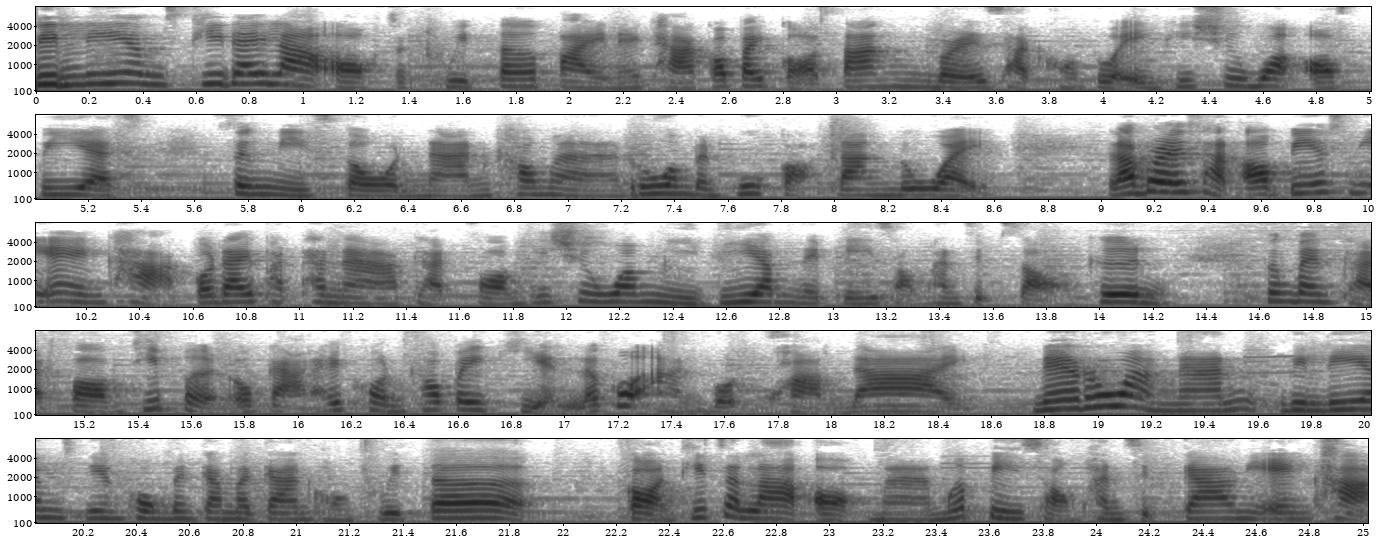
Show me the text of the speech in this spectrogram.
วิลเลียมส์ที่ได้ลาออกจาก Twitter ไปนะคะ ก็ไปก่อตั้งบริษัทของตัวเองที่ชื่อว่า Obvious ซึ่งมี Stone นั้นเข้ามาร่วมเป็นผู้ก่อตั้งด้วย และบริษัท Obvious นี้เองค่ะ ก็ได้พัฒนาแพลตฟอร์มที่ชื่อว่า Medium ในปี 2012 ขึ้น ซึ่งเป็นแพลตฟอร์มที่เปิดโอกาสให้คนเข้าไปเขียนแล้วก็อ่านบทความได้ ในระหว่างนั้นวิลเลียมส์ยังคงเป็นกรรมการของ Twitter ก่อนที่จะลาออกมาเมื่อปี 2019 นี้เองค่ะ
